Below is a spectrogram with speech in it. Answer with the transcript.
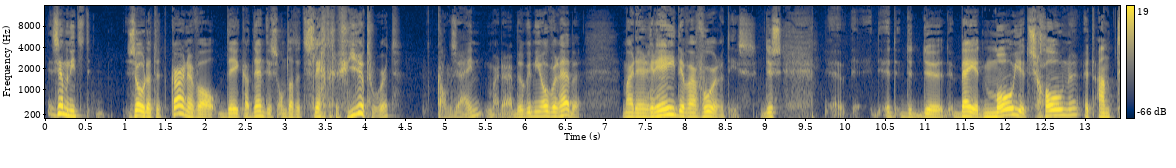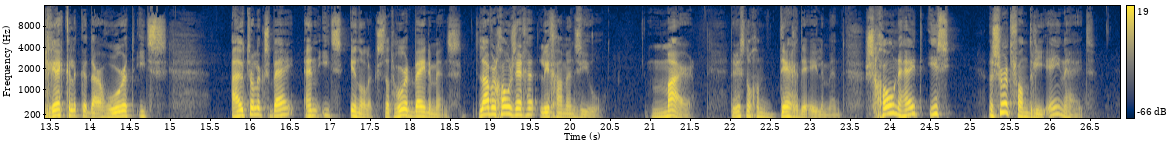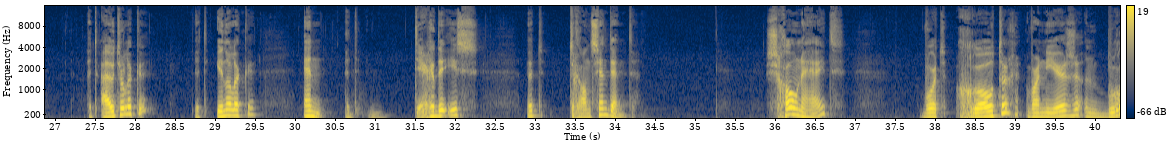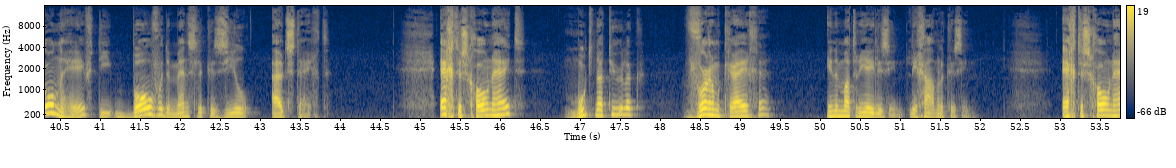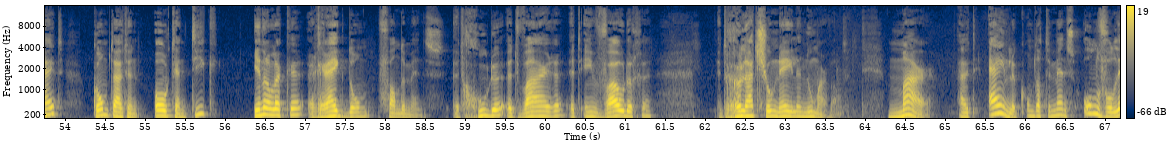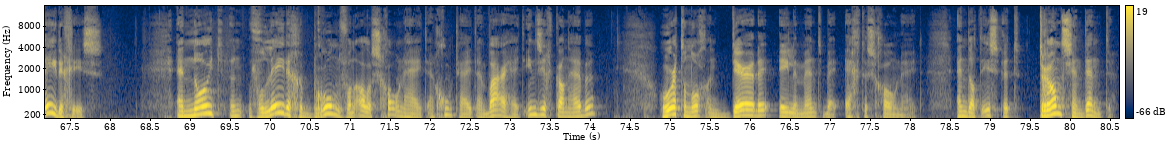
is helemaal niet zo dat het carnaval decadent is omdat het slecht gevierd wordt. Kan zijn, maar daar wil ik het niet over hebben. Maar de reden waarvoor het is. Dus eh, de, de, bij het mooie, het schone, het aantrekkelijke, daar hoort iets uiterlijks bij en iets innerlijks. Dat hoort bij de mens. Laten we gewoon zeggen lichaam en ziel. Maar er is nog een derde element. Schoonheid is een soort van drie-eenheid. Het uiterlijke, het innerlijke en het derde is het transcendente. Schoonheid wordt groter wanneer ze een bron heeft die boven de menselijke ziel uitstijgt. Echte schoonheid moet natuurlijk vorm krijgen in de materiële zin, lichamelijke zin. Echte schoonheid komt uit een authentiek innerlijke rijkdom van de mens. Het goede, het ware, het eenvoudige, het relationele, noem maar wat. Maar uiteindelijk, omdat de mens onvolledig is en nooit een volledige bron van alle schoonheid en goedheid en waarheid in zich kan hebben, hoort er nog een derde element bij echte schoonheid. En dat is het transcendente,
